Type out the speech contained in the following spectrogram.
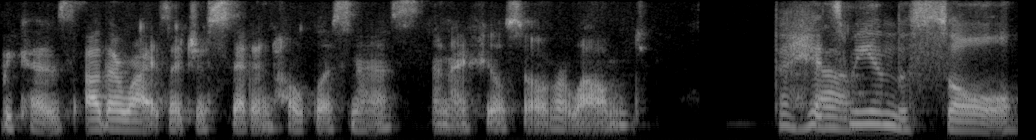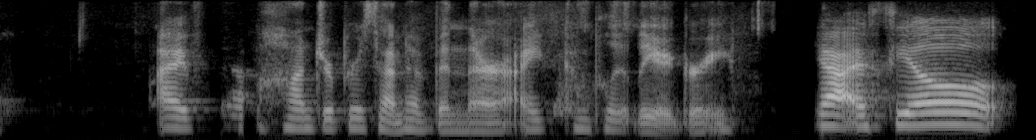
because otherwise I just sit in hopelessness and I feel so overwhelmed. That hits yeah. me in the soul. I've 100% have been there. I completely agree. Yeah, I feel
